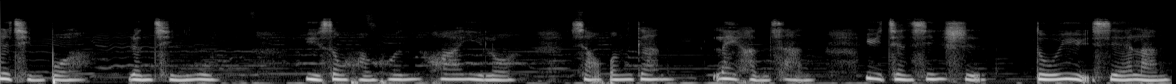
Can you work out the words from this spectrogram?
世情薄，人情误，雨送黄昏花易落，晓风干，泪痕残。欲见心事，独语斜阑，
